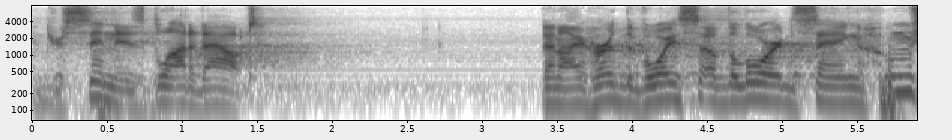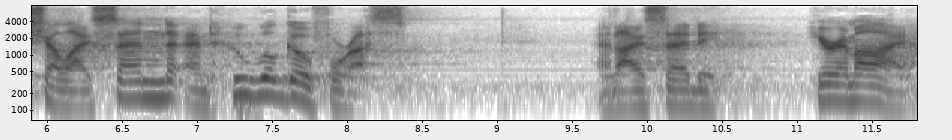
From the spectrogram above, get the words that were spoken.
and your sin is blotted out. Then I heard the voice of the Lord saying, Whom shall I send, and who will go for us? And I said, Here am I,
